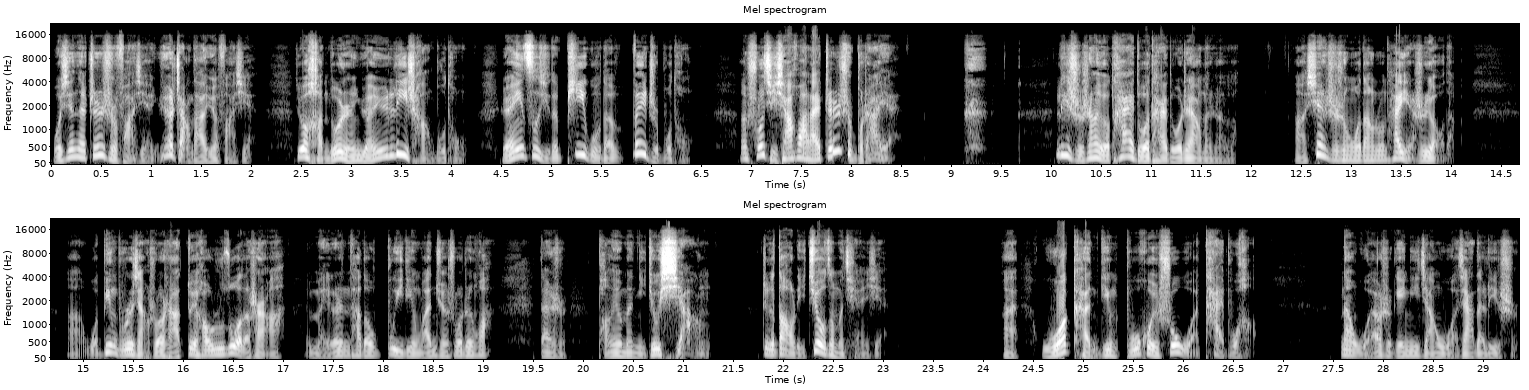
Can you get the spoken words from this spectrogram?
我现在真是发现，越长大越发现，就很多人源于立场不同，源于自己的屁股的位置不同，那说起瞎话来真是不眨眼。历史上有太多太多这样的人了，啊，现实生活当中他也是有的，啊，我并不是想说啥对号入座的事儿啊，每个人他都不一定完全说真话，但是朋友们你就想，这个道理就这么浅显。哎，我肯定不会说我太不好。那我要是给你讲我家的历史，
